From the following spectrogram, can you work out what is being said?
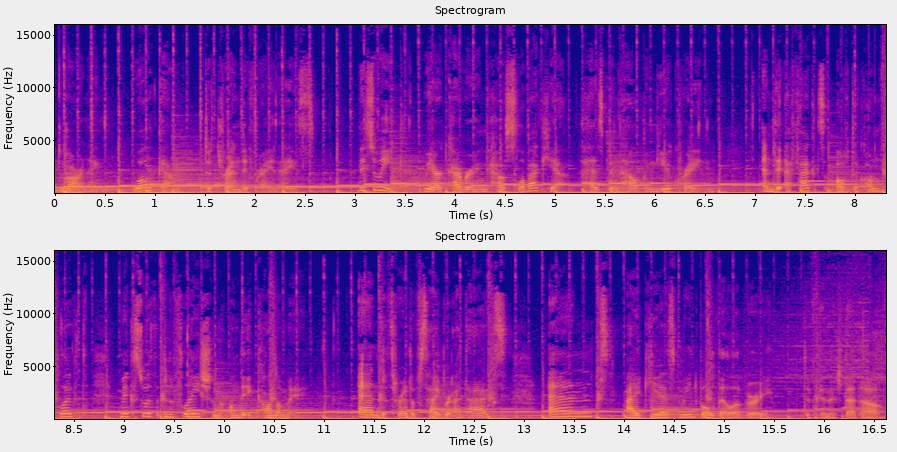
Good morning. Welcome to Trendy Fridays. This week, we are covering how Slovakia has been helping Ukraine and the effects of the conflict mixed with inflation on the economy and the threat of cyber attacks and IKEA's meatball delivery to finish that off.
